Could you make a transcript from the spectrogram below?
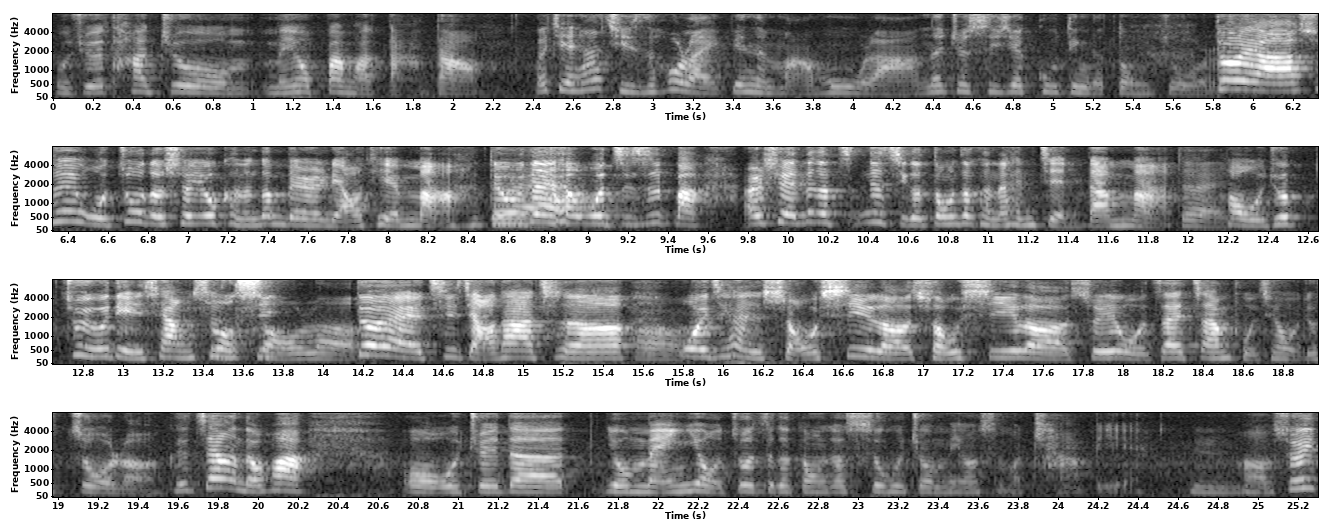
我觉得他就没有办法达到，而且他其实后来也变成麻木啦，那就是一些固定的动作了。对啊，所以我做的时候有可能跟别人聊天嘛，对不对？对啊，我只是把，而且那个那几个动作可能很简单嘛，对，好，我就就有点像是做熟了，对，骑脚踏车，嗯，我已经很熟悉了，熟悉了，所以我在占卜前我就做了。可是这样的话。我、oh, 我觉得有没有做这个动作似乎就没有什么差别，嗯，好，所以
